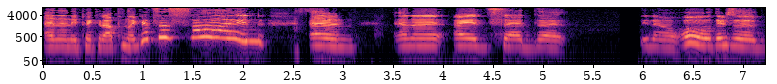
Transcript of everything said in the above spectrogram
and then they pick it up and like it's a sign, and and I I had said that, you know, oh, there's a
